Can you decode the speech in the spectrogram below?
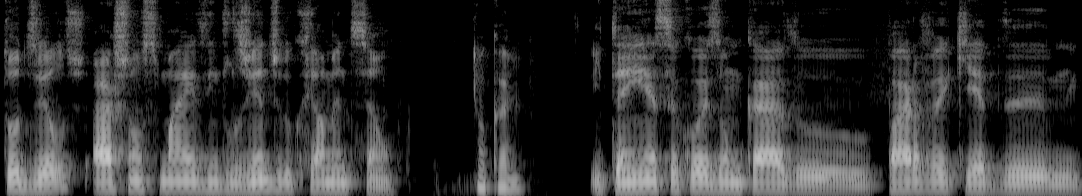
todos eles, acham-se mais inteligentes do que realmente são. Ok. E tem essa coisa um bocado parva que é de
